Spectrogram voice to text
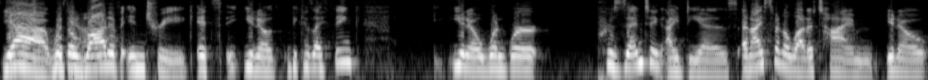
Yeah, with yeah. a lot of intrigue. It's you know because I think you know when we're presenting ideas and i spend a lot of time you know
